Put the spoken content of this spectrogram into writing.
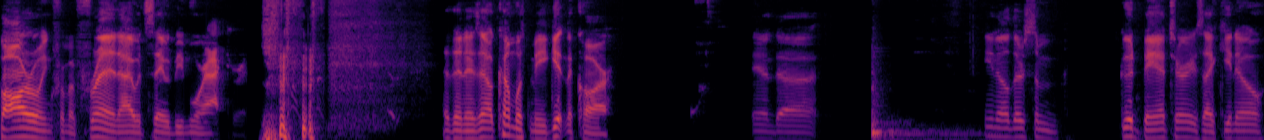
borrowing from a friend, I would say would be more accurate. And then he's now come with me, get in the car. And uh you know, there's some good banter. He's like, you know,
